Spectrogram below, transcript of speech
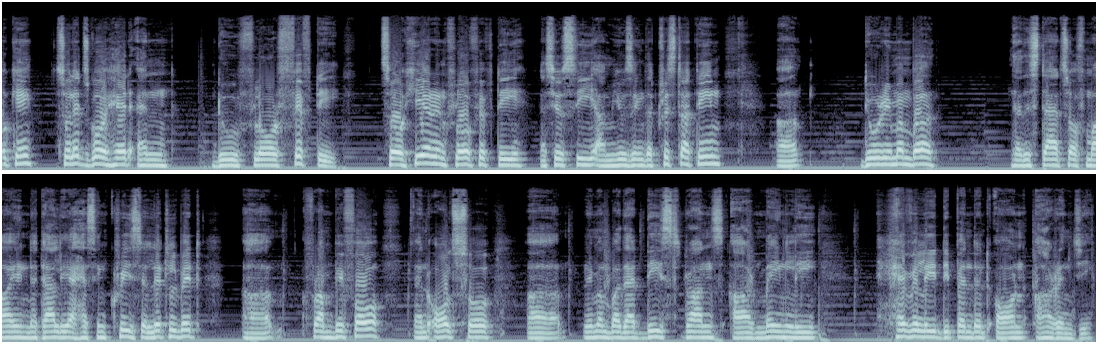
Okay, so let's go ahead and do floor 50. So here in floor 50, as you see, I'm using the Trista team. Uh, do remember the stats of my Natalia has increased a little bit uh, from before and also uh, remember that these runs are mainly heavily dependent on RNG.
